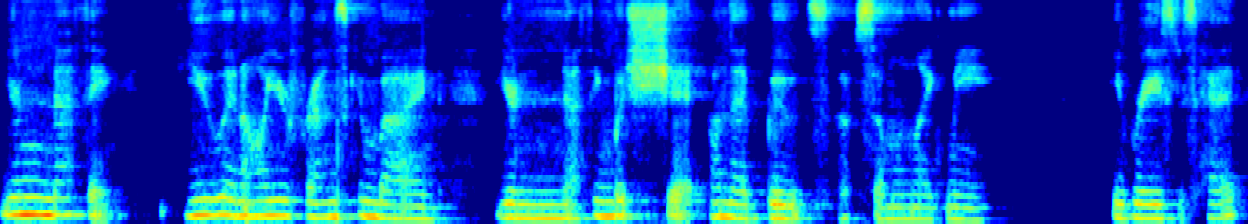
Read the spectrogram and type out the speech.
You're nothing. You and all your friends combined, you're nothing but shit on the boots of someone like me. He raised his head,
